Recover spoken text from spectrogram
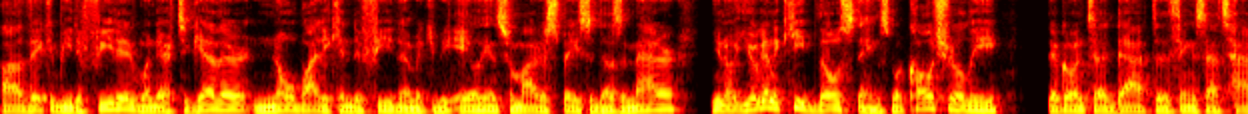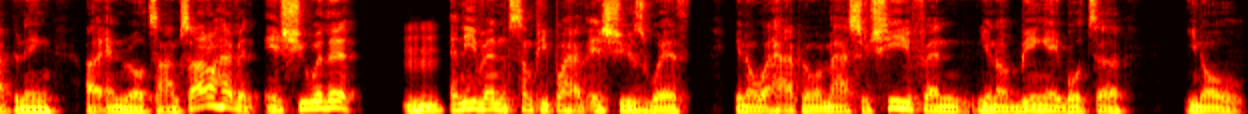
uh, they can be defeated when they're together. Nobody can defeat them. It could be aliens from outer space. It doesn't matter. You know, you're going to keep those things, but culturally, they're going to adapt to the things that's happening uh, in real time. So I don't have an issue with it. Mhm. And even some people have issues with, you know, what happened with Master Chief and, you know, being able to, you know,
